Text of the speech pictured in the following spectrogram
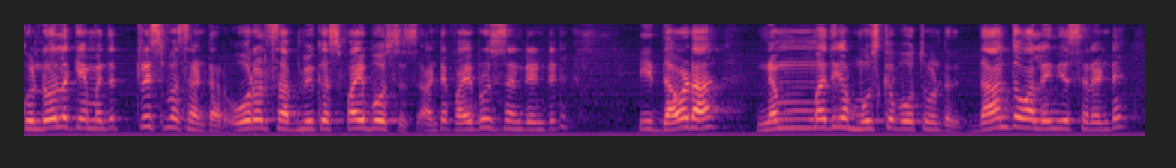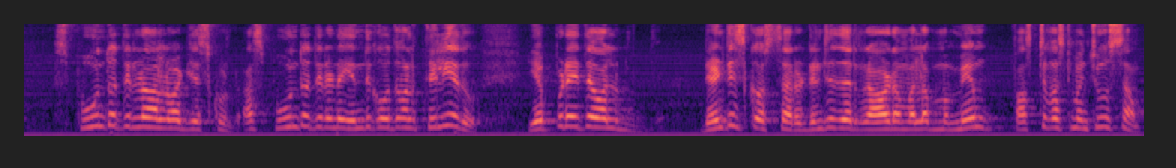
కొన్ని రోజులకి ఏమైతే ట్రిస్మస్ అంటారు. ఓరల్ సబ్మ్యూకస్ ఫైబోసిస్ అంటే ఫైబ్రోసిస్ అంటే ఏంటంటే ఈ దవడ నెమ్మదిగా మూసుకుపోతూ ఉంటుంది. దాంతో వాళ్ళు ఏం చేస్తారంటే స్పూన్తో తినడం అలవాటు చేసుకుంటారు. ఆ స్పూన్తో తినడం ఎందుకు అవుతుంది వాళ్ళకి తెలియదు. ఎప్పుడైతే వాళ్ళు డెంటిస్ట్కి వస్తారు డెంటిస్ట్ దగ్గర రావడం వల్ల మేము ఫస్ట్ ఫస్ట్ మేము చూస్తాం.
